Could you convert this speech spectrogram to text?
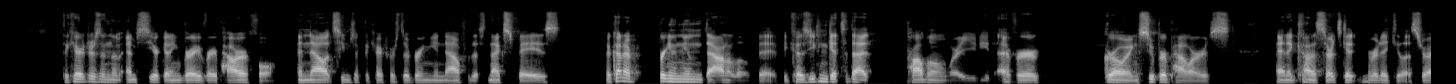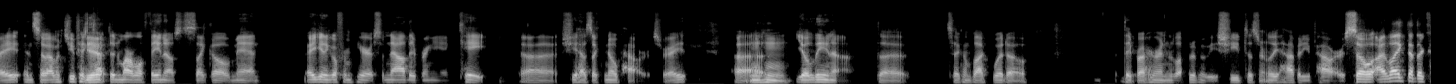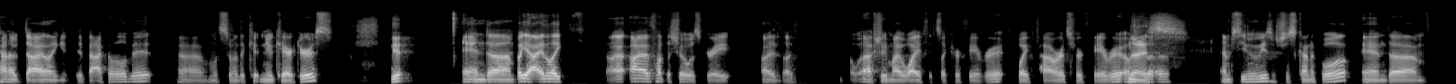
the characters in the MC are getting very, very powerful. And now it seems like the characters they're bringing in now for this next phase, they're kind of bringing them down a little bit because you can get to that problem where you need ever growing superpowers and it kind of starts getting ridiculous, right? And so once you pick Yeah. Captain Marvel Thanos, it's like, oh man, are you going to go from here? So now they're bringing in Kate. Uh, she has like no powers, right? Uh, Mhm. Yelena, the second Black Widow, they brought her in the Black Widow movie. She doesn't really have any powers. So I like that they're kind of dialing it- it back a little bit um, with some of the new characters. Yeah. And um, but yeah, I like. I, I thought the show was great. I, I actually my wife, it's like her favorite. Wife Power, it's her favorite of Nice. the MC movies, which is kind of cool. And um,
